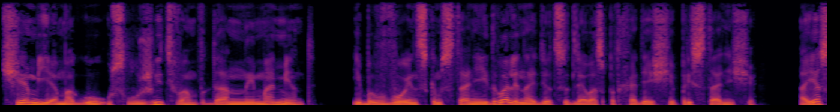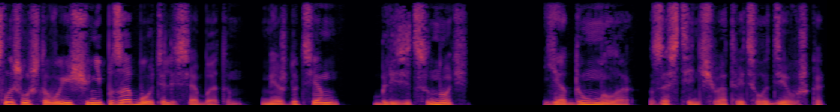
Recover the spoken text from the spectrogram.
чем я могу услужить вам в данный момент, ибо в воинском стане едва ли найдется для вас подходящее пристанище, а я слышал, что вы еще не позаботились об этом. Между тем близится ночь. «Я думала», — застенчиво ответила девушка,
